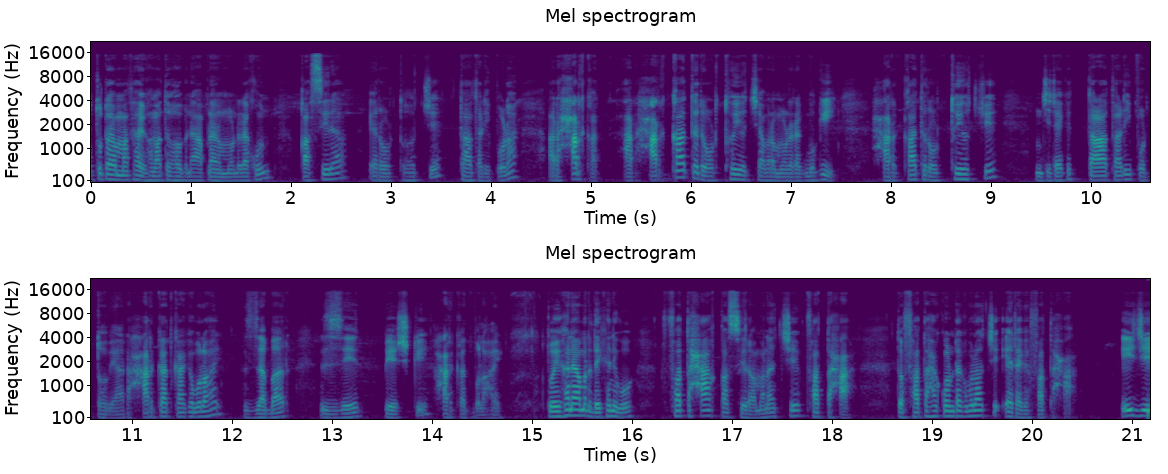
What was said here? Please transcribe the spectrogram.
অতটা মাথায় ঘামাতে হবে না, আপনার মনে রাখুন, কাসিরা এর অর্থ হচ্ছে তাড়াতাড়ি পড়া, আর হারকাত আর হারকাতের অর্থই হচ্ছে আমরা মনে রাখব কি? হারকাতের অর্থই হচ্ছে যেটাকে তাড়াতাড়ি পড়তে হবে। আর হারকাত কাকে বলা হয়? জাবার, জের, পেশকে হারকাত বলা হয়। তো এখানে আমরা দেখে নিব ফাতাহা কাসিরা মানে হচ্ছে ফাতাহা। তো ফাতাহা কোনটাকে বলা হচ্ছে? এটাকে ফাতাহা। এই যে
